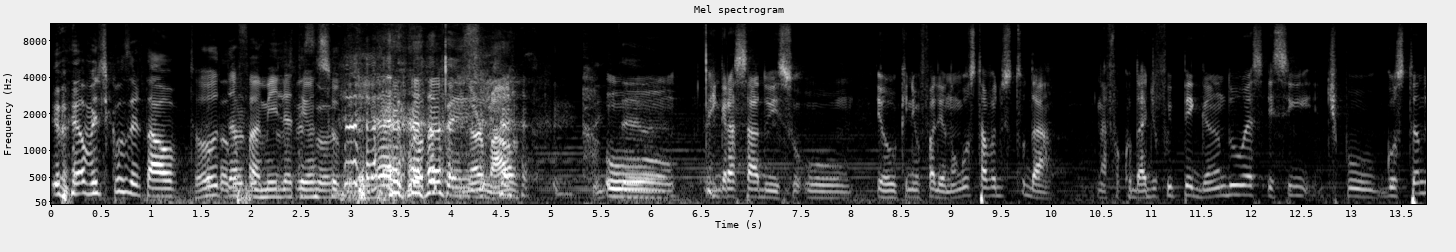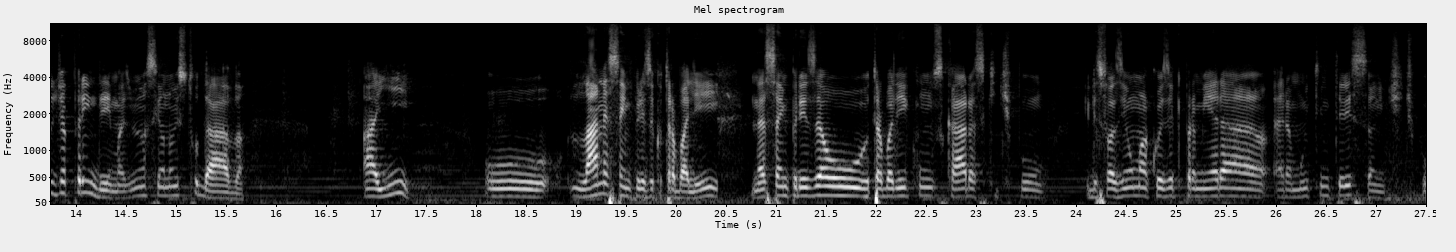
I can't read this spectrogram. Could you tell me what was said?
eu realmente consertava. Toda família tem um sobrinho. É, toda tem. Normal. O... É engraçado isso. O... Eu, que nem eu falei, eu não gostava de estudar. na faculdade eu fui pegando esse, tipo, gostando de aprender, mas mesmo assim eu não estudava. Aí, o, lá nessa empresa que eu trabalhei, nessa empresa eu, eu trabalhei com uns caras que, tipo, eles faziam uma coisa que pra mim era, era muito interessante. Tipo,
